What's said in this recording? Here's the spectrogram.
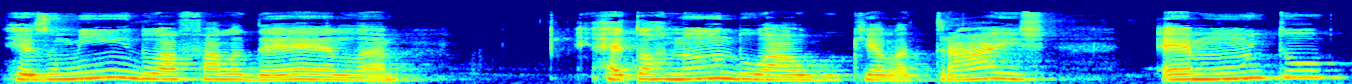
resumindo a fala dela, retornando algo que ela traz, é muito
